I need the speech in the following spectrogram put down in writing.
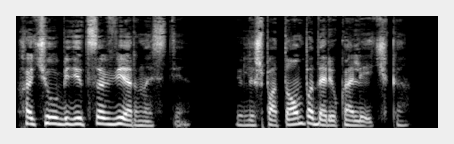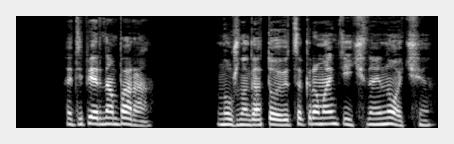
Хочу убедиться в верности, и лишь потом подарю колечко. А теперь нам пора. Нужно готовиться к романтичной ночи.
